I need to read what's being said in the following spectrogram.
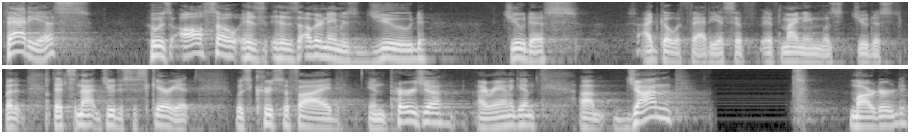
Thaddeus, who is also, his, his other name is Jude, Judas. I'd go with Thaddeus if, if my name was Judas, but it, that's not Judas Iscariot, was crucified in Persia, Iran again. Um, John martyred,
